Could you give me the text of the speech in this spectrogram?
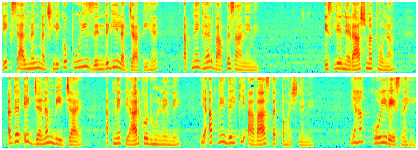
एक सैलमन मछली को पूरी ज़िंदगी लग जाती है अपने घर वापस आने में। इसलिए निराश मत होना। अगर एक जन्म बीत जाए अपने प्यार को ढूँढने में या अपनी दिल की आवाज़ तक पहुँचने में, यहाँ कोई रेस नहीं।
